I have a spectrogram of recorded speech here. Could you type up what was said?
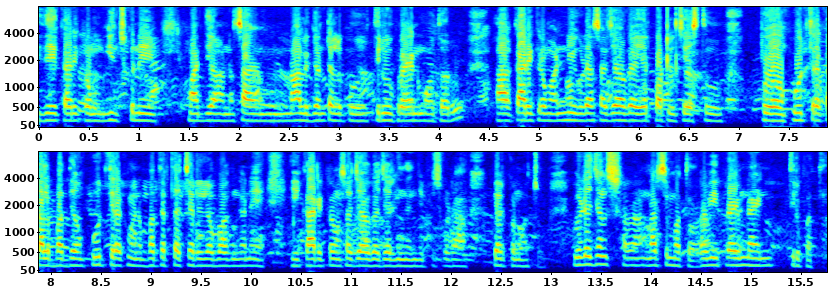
ఇదే కార్యక్రమం ముగించుకుని మధ్యాహ్నం సా- నాలుగు గంటలకు తిరుగు ప్రయాణం అవుతారు ఆ కార్యక్రమం అన్ని కూడా సజావుగా ఏర్పాట్లు చేస్తూ పూర్తి రకాల భద్ర పూర్తి రకమైన భద్రతా చర్యలో భాగంగానే ఈ కార్యక్రమం సజావుగా జరిగిందని చెప్పేసి కూడా పేర్కొనవచ్చు. వీడియో జర్నలిస్ట్ నరసింహతో రవి ప్రైమ్ నైన్ తిరుపతి.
